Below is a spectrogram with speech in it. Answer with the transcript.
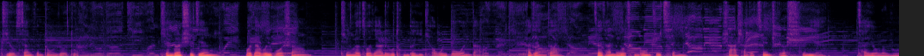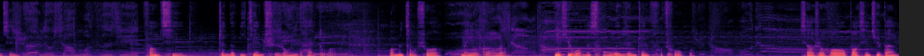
只有三分钟热度。前段时间，我在微博上听了作家刘同的一条微博问答，他讲到，在他没有成功之前，傻傻的坚持了十年，才有了如今。放弃真的比坚持容易太多。我们总说没有伯乐，也许我们从未认真付出过。小时候报兴趣班，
